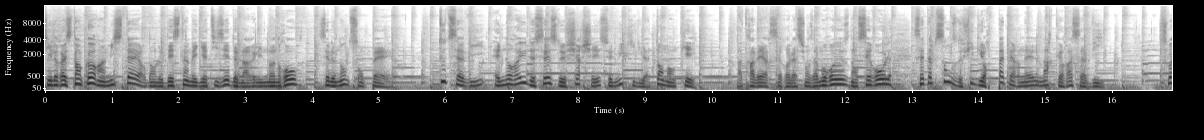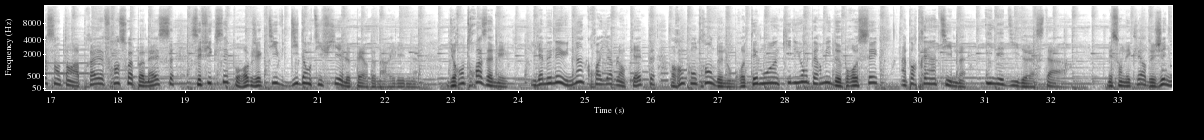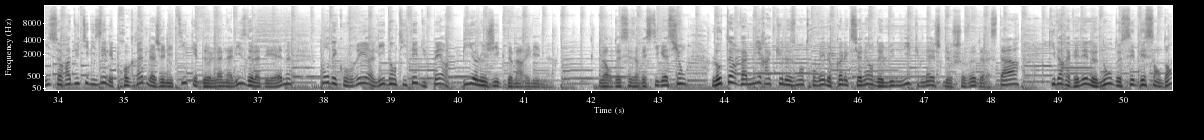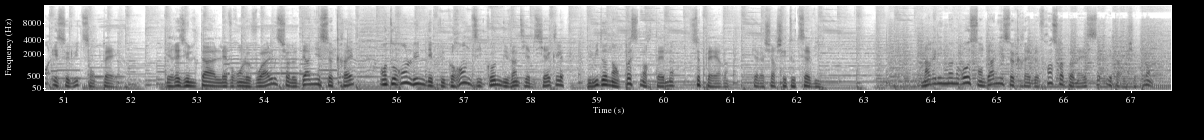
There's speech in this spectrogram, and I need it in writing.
S'il reste encore un mystère dans le destin médiatisé de Marilyn Monroe, c'est le nom de son père. Toute sa vie, elle n'aura eu de cesse de chercher celui qui lui a tant manqué. À travers ses relations amoureuses, dans ses rôles, cette absence de figure paternelle marquera sa vie. 60 ans après, François Pomès s'est fixé pour objectif d'identifier le père de Marilyn. Durant trois années, il a mené une incroyable enquête, rencontrant de nombreux témoins qui lui ont permis de brosser un portrait intime, inédit de la star. Mais son éclair de génie sera d'utiliser les progrès de la génétique et de l'analyse de l'ADN pour découvrir l'identité du père biologique de Marilyn. Lors de ses investigations, l'auteur va miraculeusement trouver le collectionneur de l'unique mèche de cheveux de la star qui va révéler le nom de ses descendants et celui de son père. Les résultats lèveront le voile sur le dernier secret entourant l'une des plus grandes icônes du XXe siècle, lui donnant post-mortem ce père qu'elle a cherché toute sa vie. Marilyn Monroe, son dernier secret de François Pomès est paru chez.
